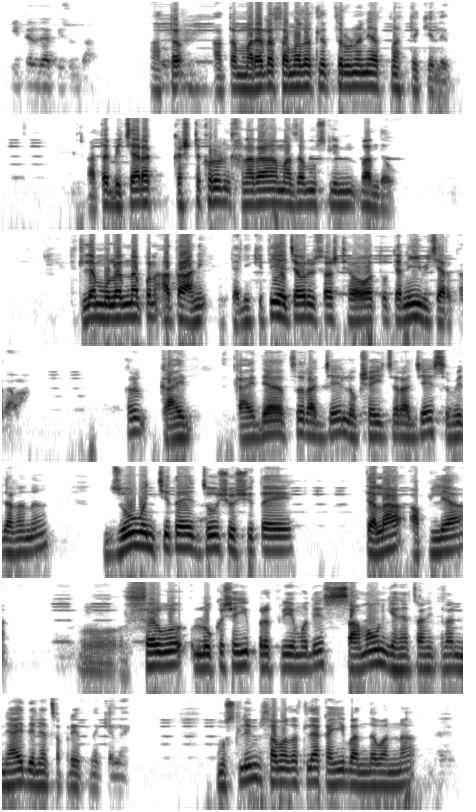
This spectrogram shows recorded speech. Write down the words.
इतर जाती सुद्धा आता आता मराठा समाजातल्या तरुणांनी आत्महत्या केल्यात आता बिचारा कष्ट करून खाणारा माझा मुस्लिम बांधव. तिथल्या मुलांना पण आता आणि त्यांनी किती याच्यावर विश्वास ठेवावा तो त्यांनीही विचार करावा. कारण काय कायद्याचं राज्य आहे लोकशाहीचं राज्य आहे संविधानानं जो वंचित आहे जो शोषित आहे त्याला आपल्या सर्व लोकशाही प्रक्रियेमध्ये सामावून घेण्याचा आणि त्याला न्याय देण्याचा प्रयत्न केला आहे मुस्लिम समाजातल्या काही बांधवांना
